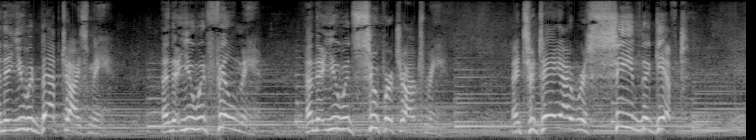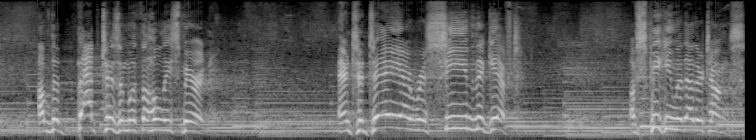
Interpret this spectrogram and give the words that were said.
and that you would baptize me, and that you would fill me, and that you would supercharge me. And today I receive the gift of the baptism with the Holy Spirit. And today I receive the gift of speaking with other tongues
